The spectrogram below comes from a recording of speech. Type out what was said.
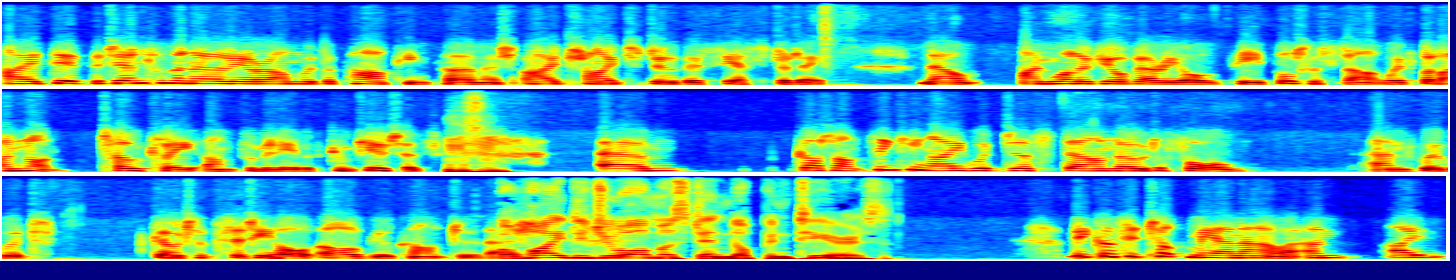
I did. The gentleman earlier on with the parking permit, I tried to do this yesterday. Now, I'm one of your very old people to start with, but I'm not totally unfamiliar with computers. Mm-hmm. Um, got on thinking I would just download a form and we would go to the city hall. Oh, you can't do that. But why did you almost end up in tears? Because it took me an hour, and I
